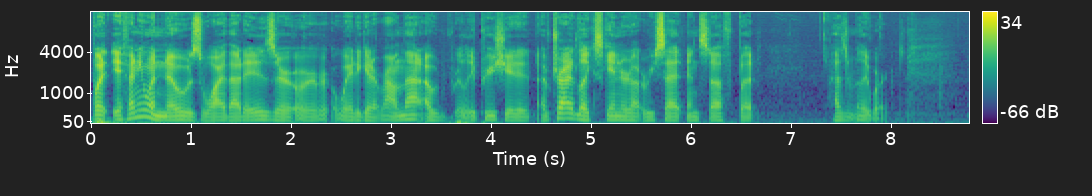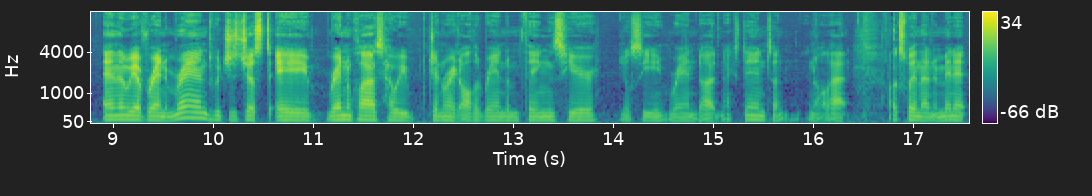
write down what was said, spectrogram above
But if anyone knows why that is or, or a way to get around that, I would really appreciate it. I've tried like scanner.reset and stuff, but hasn't really worked. And then we have random rand, which is just a random class, how we generate all the random things here. You'll see rand.nextInt and, and all that. I'll explain that in a minute.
